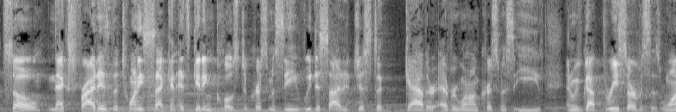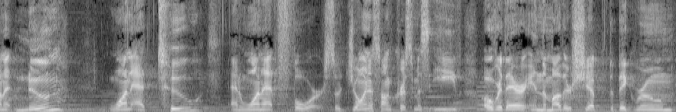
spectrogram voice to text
So, next Friday is the 22nd. It's getting close to Christmas Eve. We decided just to gather everyone on Christmas Eve, and we've got three services one at noon, one at 2, and one at 4. So join us on Christmas Eve over there in the mothership, the big room.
